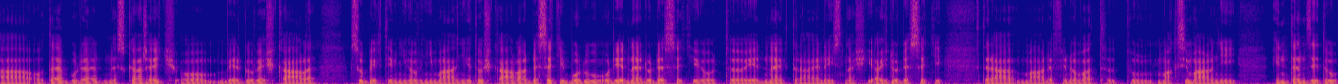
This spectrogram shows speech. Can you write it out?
A o té bude dneska řeč, o Běrgově škále subjektivního vnímání. Je to škála deseti bodů od jedné do deseti, od jedné, která je nejsnažší, až do deseti, která má definovat tu maximální intenzitu.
